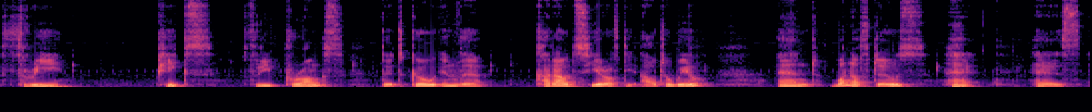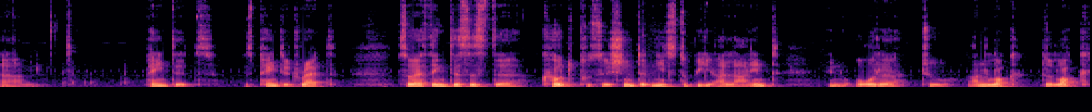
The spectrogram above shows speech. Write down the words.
three peaks three prongs that go in the cutouts here of the outer wheel. And one of those has um, painted is painted red. So I think this is the code position that needs to be aligned in order to unlock the lock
